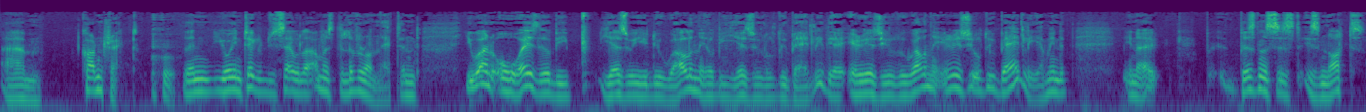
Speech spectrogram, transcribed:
um, contract, mm-hmm. then your integrity say, well, I must deliver on that, and you won't always. There'll be years where you do well, and there'll be years where you'll do badly. There are areas you'll do well, and there are areas you'll do badly. I mean, it, you know, business is is not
